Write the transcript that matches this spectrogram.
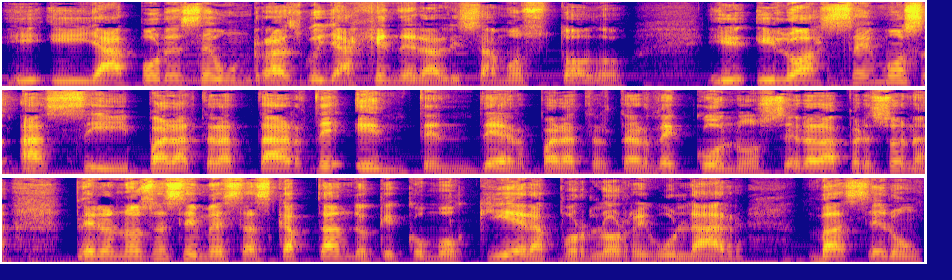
y, ya por ese un rasgo ya generalizamos todo. Y, y, lo hacemos así para tratar de entender, para tratar de conocer a la persona. Pero no sé si me estás captando que como quiera por lo regular va a ser un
